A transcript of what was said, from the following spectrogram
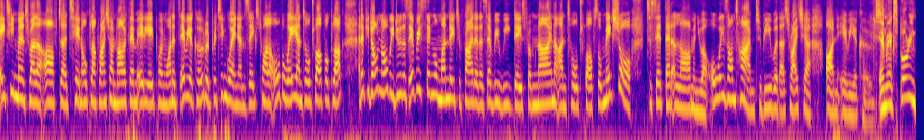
18 minutes rather after 10 o'clock right here on FM 88.1. It's area code with Pretty Ngwenya and Zakes Twala all the way until 12 o'clock. And if you don't know, we do this every single Monday to Friday. That's every weekdays from 9 until 12. So make sure to set that alarm and you are always on time to be with us right here on area code. And we're exploring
